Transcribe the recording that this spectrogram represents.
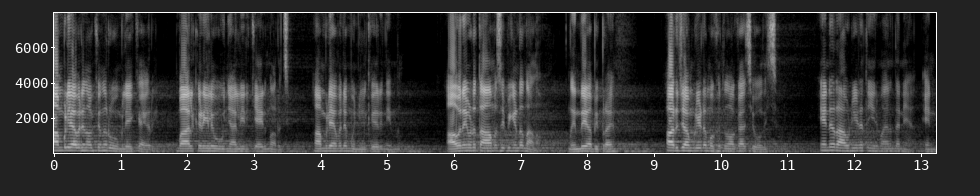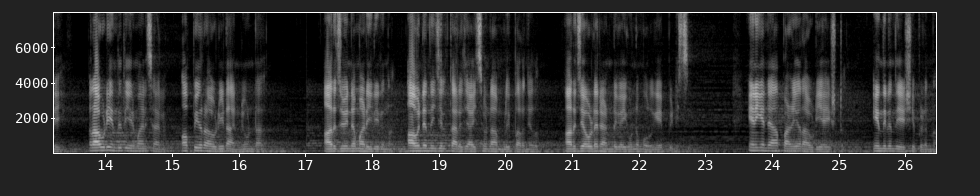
അമ്പിളി അവരെ നോക്കിയൊന്ന് റൂമിലേക്ക് കയറി. ബാൽക്കണിയിലെ ഊഞ്ഞാലിരിക്കായിരുന്നു അറച്ച് അമ്പിളി അവന്റെ മുന്നിൽ കയറി നിന്നു. അവനെ ഇവിടെ താമസിപ്പിക്കേണ്ടതാണോ നിന്റെ അഭിപ്രായം? അർജു അമ്പിളിയുടെ മുഖത്ത് നോക്കാതെ ചോദിച്ചു. എന്റെ റൗഡിയുടെ തീരുമാനം തന്നെയാണ് എന്റെ റൗഡി എന്ത് തീരുമാനിച്ചാലും ഒപ്പം റൗഡിയുടെ അന്നം ഉണ്ടാകും. അർജുവിന്റെ മടിയിലിരുന്ന് അവന്റെ നെഞ്ചിൽ തലചായ്ച്ചുകൊണ്ട് അമ്പിളി പറഞ്ഞതും അർജു അവിടെ രണ്ട് കൈ കൊണ്ട് മുറുകെ പിടിച്ചു. എനിക്കെന്റെ ആ പഴയ റൗഡിയായി ഇഷ്ടം. എന്തിനും ദേഷ്യപ്പെടുന്ന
